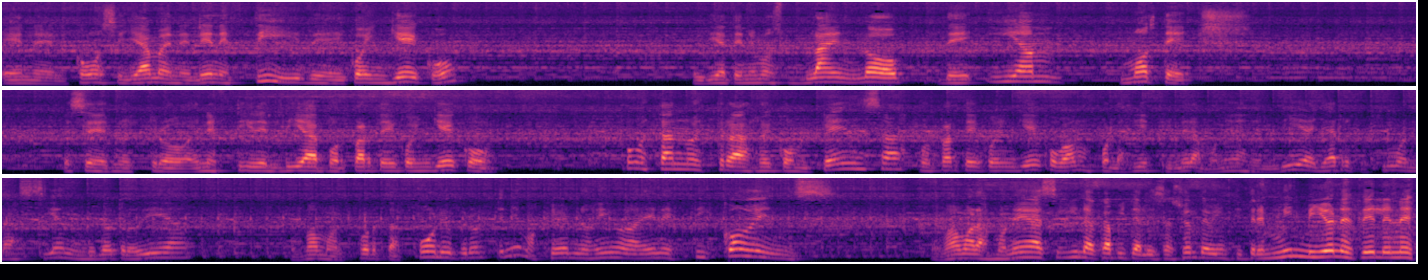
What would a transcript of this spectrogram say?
en el, ¿cómo se llama? En el NFT de CoinGecko. Hoy día tenemos Blind Love de Ian Motech. Ese es nuestro NFT del día por parte de CoinGecko. ¿Cómo están nuestras recompensas por parte de CoinGecko? Vamos por las 10 primeras monedas del día. Ya recogimos las 100 del otro día. Nos vamos al portafolio, pero tenemos que vernos ido a NFT Coins. Nos vamos a las monedas y la capitalización de 23 mil millones del,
